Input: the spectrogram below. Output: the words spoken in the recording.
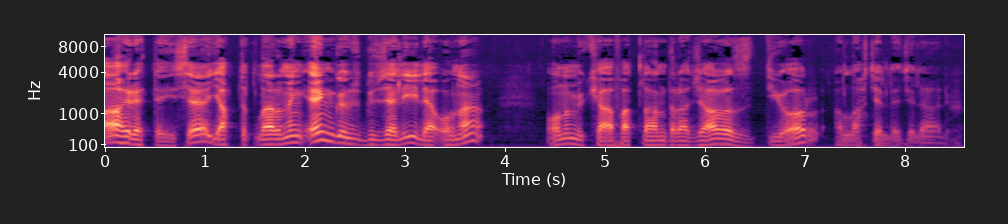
Ahirette ise yaptıklarının en güzeliyle ona onu mükafatlandıracağız diyor Allah Celle Celaluhu.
